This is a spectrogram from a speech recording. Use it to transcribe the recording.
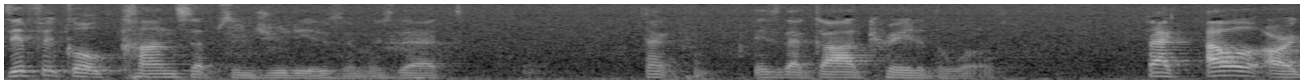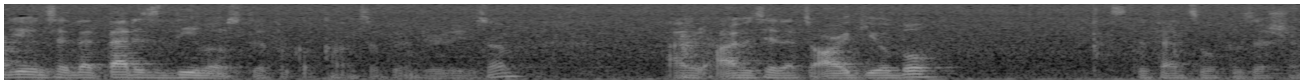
difficult concepts in Judaism is that, that is that God created the world. In fact, I will argue and say that that is the most difficult concept in Judaism. I would, I would say that's arguable. It's a defensible position.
